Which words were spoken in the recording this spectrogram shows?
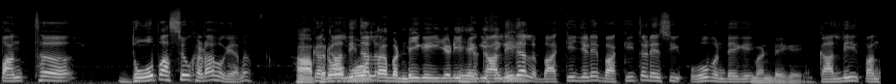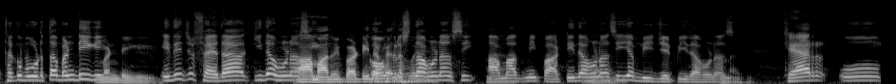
ਪੰਥ ਦੋ ਪਾਸਿਓਂ ਖੜਾ ਹੋ ਗਿਆ ਨਾ। ਹਾਂ ਫਿਰ ਉਹ ਅਕਾਲੀ ਵੋਟ ਤਾਂ ਵੰਡੀ ਗਈ ਜਿਹੜੀ ਹੈਗੀ ਅਕਾਲੀ ਸੀਗੀ। ਦਲ ਬਾਕੀ ਜਿਹੜੇ ਬਾਕੀ ਧੜੇ ਸੀ ਉਹ ਵੰਡੇ ਗਏ। ਵੰਡੇ ਗਏ। ਅਕਾਲੀ ਪੰਥਕ ਵੋਟ ਤਾਂ ਵੰਡੀ ਗਈ। ਵੰਡੀ ਗਈ। ਇਹਦੇ 'ਚ ਫਾਇਦਾ ਕਿਹਦਾ ਹੋਣਾ ਆਮ ਸੀ ਆਦਮੀ ਪਾਰਟੀ ਦਾ ਕਾਂਗਰਸ ਦਾ। ਹੋਣਾ ਸੀ ਆਮ ਆਦਮੀ ਪਾਰਟੀ ਦਾ ਹੋਣਾ ਸੀ ਜਾਂ ਬੀਜੇਪੀ ਦਾ ਹੋਣਾ ਸੀ? ਹੋਣਾ ਸੀ। ਖੈਰ ਉਹ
